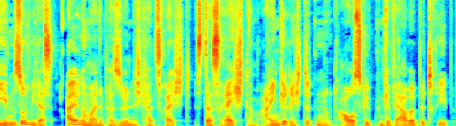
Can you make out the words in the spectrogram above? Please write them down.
Ebenso wie das allgemeine Persönlichkeitsrecht ist das Recht am eingerichteten und ausgeübten Gewerbebetrieb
